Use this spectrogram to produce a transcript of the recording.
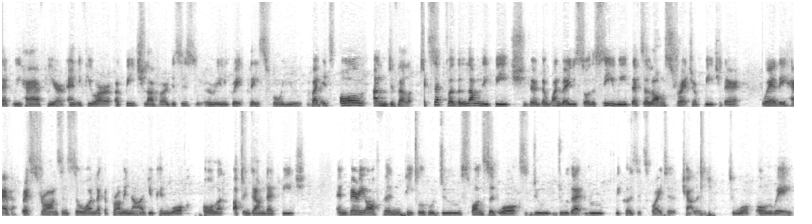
that we have here. And if you are a beach lover, this is a really great place for you. But it's all undeveloped, except for the Lumley Beach, the, the one where you saw the seaweed. That's a long stretch of beach there where they have restaurants and so on, like a promenade. You can walk all up and down that beach. And very often people who do sponsored walks do, do that route because it's quite a challenge to walk all the way.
